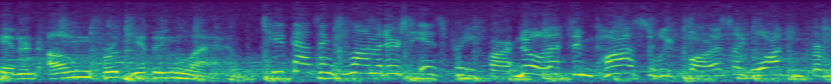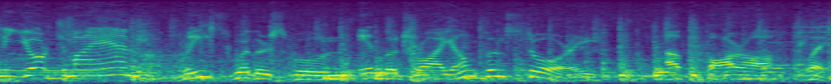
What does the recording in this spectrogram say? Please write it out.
in an unforgiving land. 2,000 kilometers is pretty far. No, that's impossibly far. That's like walking from New York to Miami. Reese Witherspoon in the triumphant story, A Far Off Place.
